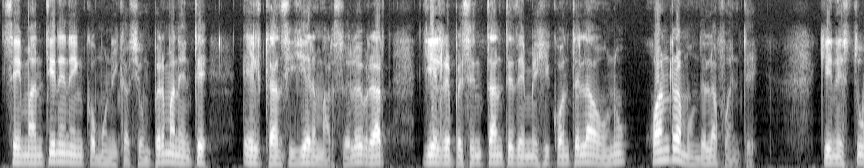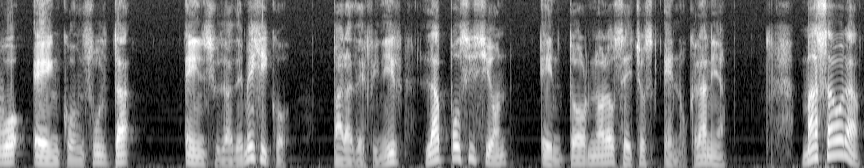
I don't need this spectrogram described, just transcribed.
se mantienen en comunicación permanente el canciller Marcelo Ebrard y el representante de México ante la ONU, Juan Ramón de la Fuente, quien estuvo en consulta en Ciudad de México para definir la posición en torno a los hechos en Ucrania. Más ahora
